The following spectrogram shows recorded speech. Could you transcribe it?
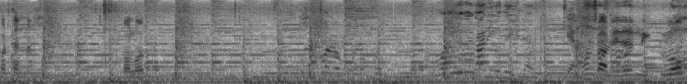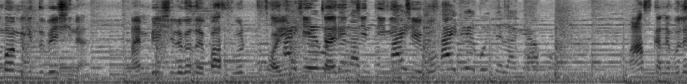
করতেন না বলো কেমন লম্বা আমি কিন্তু বেশি না আমি বেশি লোক ছয় ইঞ্চি চার ইঞ্চি তিন ইঞ্চি হব মাঝখানে বলে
